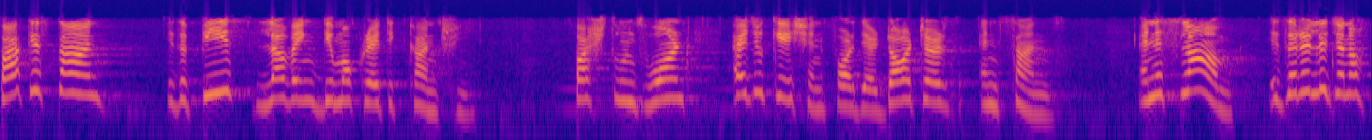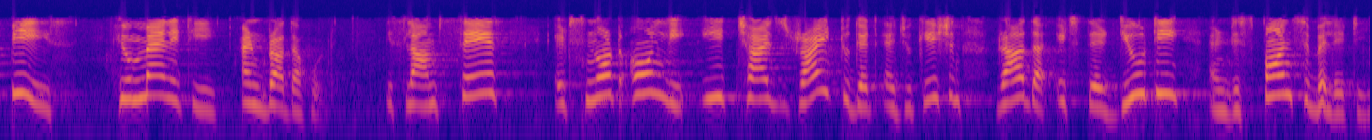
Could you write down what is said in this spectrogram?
Pakistan is a peace-loving democratic country. Pashtuns want education for their daughters and sons. And Islam is a religion of peace, humanity, and brotherhood. Islam says it's not only each child's right to get education, rather, it's their duty and responsibility.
